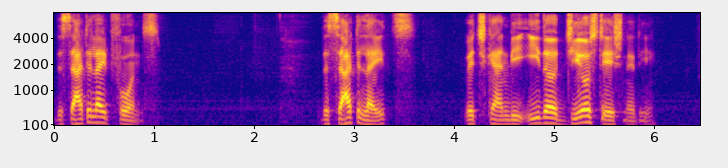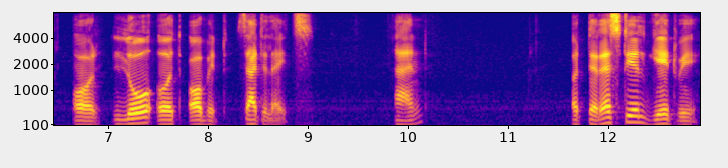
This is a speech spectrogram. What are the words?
the satellite phones, the satellites, which can be either geostationary or low Earth orbit satellites, and a terrestrial gateway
